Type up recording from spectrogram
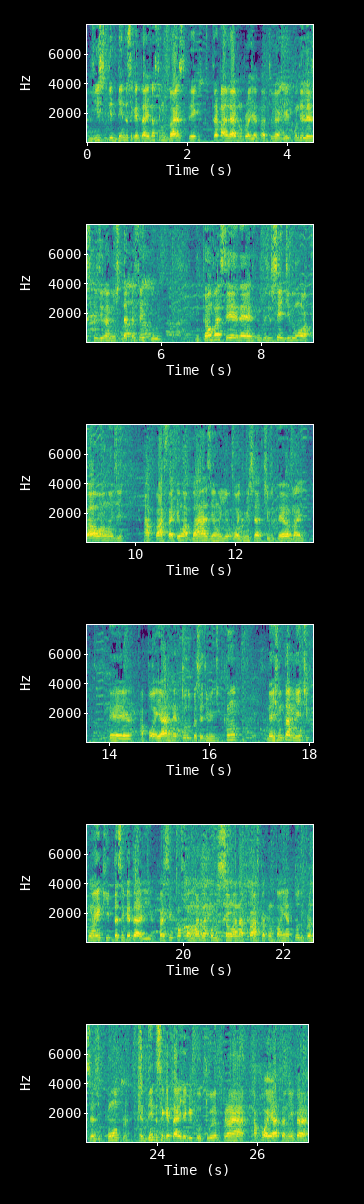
Visto que dentro da Secretaria nós temos vários técnicos que trabalharam no projeto Patrulha Agrícola quando ele era exclusivamente da Prefeitura. Então vai ser, né, inclusive, cedido um local onde a PAF vai ter uma base, onde o administrativo dela vai é, apoiar né, todo o procedimento de campo né, juntamente com a equipe da secretaria. Vai ser conformada uma comissão lá na paz para acompanhar todo o processo de compra né, dentro da Secretaria de Agricultura para apoiar também, para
